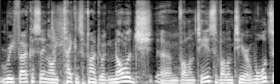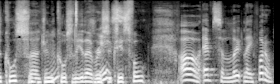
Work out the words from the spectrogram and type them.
refocusing on taking some time to acknowledge um, volunteers. The volunteer awards, of course, uh, during the course of the year, they were very Yes. successful. Oh, absolutely. What a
